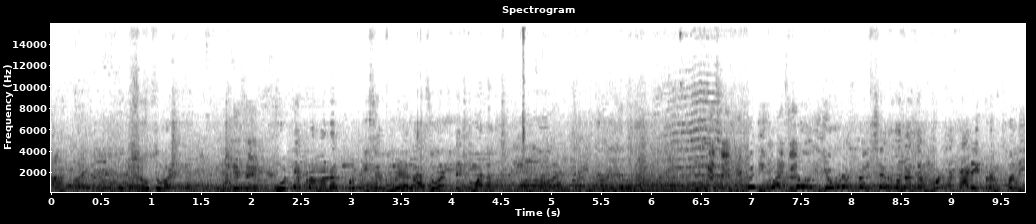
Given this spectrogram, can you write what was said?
नव्हतं वाटलं मोठ्या प्रमाणात प्रतिसाद मिळाला असं वाटतं तुम्हाला? कधी वाटलं एवढा कलशरवनाचा मोठा कार्यक्रम कधी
